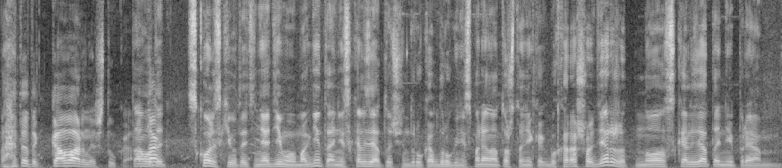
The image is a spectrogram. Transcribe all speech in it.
вот это коварная штука. Там А вот так- эти скользкие вот эти неодимые магниты, они скользят очень друг об друга, несмотря на то, что они как бы хорошо держат, но скользят они прям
